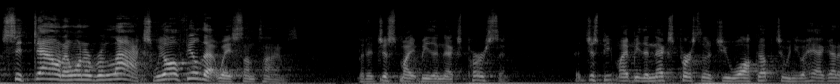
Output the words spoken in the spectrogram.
sit down. I want to relax. We all feel that way sometimes. But it just might be the next person. It just be, might be the next person that you walk up to and you go, hey, I got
